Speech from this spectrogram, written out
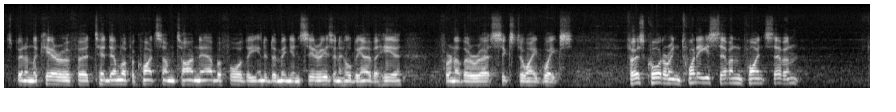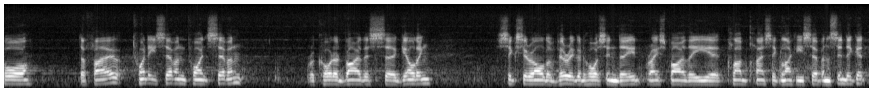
He's been in the care of Ted Dimler for quite some time now before the Inter-Dominion Series, and he'll be over here for another six to eight weeks. First quarter in 27.7 for Defoe, 27.7 recorded by this uh, gelding. Six-year-old, a very good horse indeed, raced by the uh, Club Classic Lucky Seven Syndicate.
